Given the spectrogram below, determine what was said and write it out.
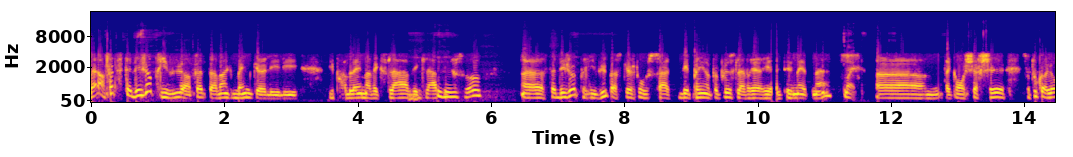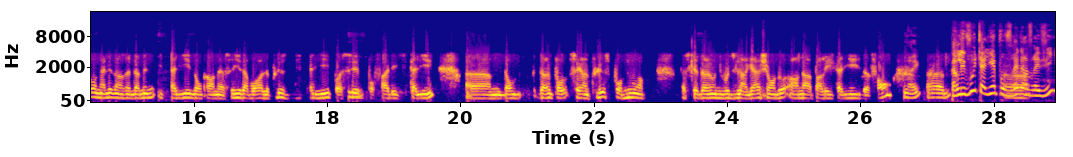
Ben, en fait, c'était déjà prévu, en fait, avant même que les, les, les problèmes avec Slav, Éclate et tout ça. Euh, c'était déjà prévu parce que je trouve que ça dépeint un peu plus la vraie réalité maintenant. Ouais. Euh, fait qu'on cherchait, surtout que là, on allait dans un domaine italien, donc on a essayé d'avoir le plus d'Italiens possible pour faire des Italiens. Euh, donc, c'est un plus pour nous, en- parce que d'un, au niveau du langage, on, doit, on a parlé italien, ils le font. Ouais. Euh, Parlez-vous italien pour vrai Euh, dans la vraie vie?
